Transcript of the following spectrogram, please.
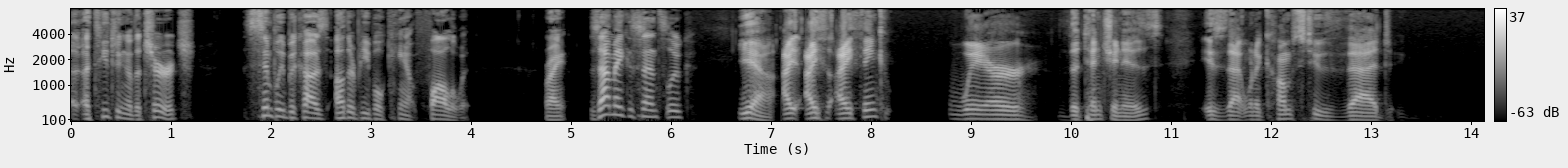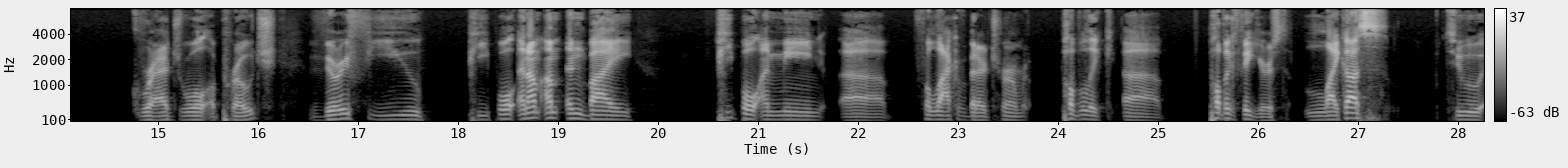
a teaching of the church simply because other people can't follow it. Right? Does that make sense, Luke? Yeah, I I I think where the tension is is that when it comes to that gradual approach, very few people, and I'm, I'm and by people I mean, uh, for lack of a better term, public uh, public figures like us, to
